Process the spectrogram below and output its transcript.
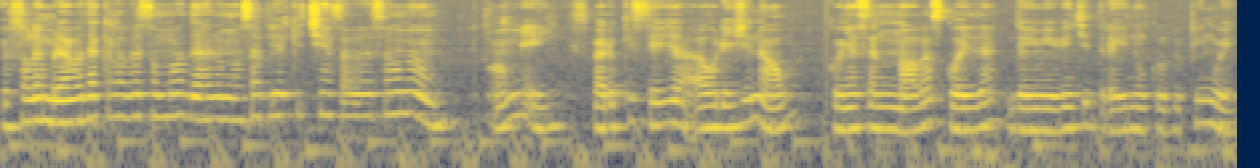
Eu só lembrava daquela versão moderna, não sabia que tinha essa versão não. Amei, espero que seja a original. Conhecendo novas coisas em 2023 no Clube Pinguim.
